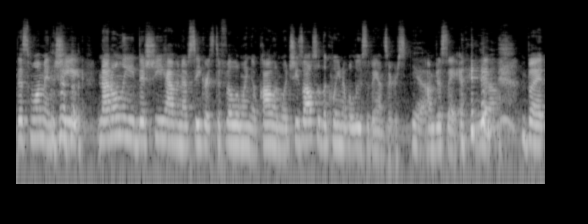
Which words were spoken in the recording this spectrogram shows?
this woman, she not only does she have enough secrets to fill a wing of Collinwood, she's also the queen of elusive answers. Yeah. I'm just saying. Yeah. but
